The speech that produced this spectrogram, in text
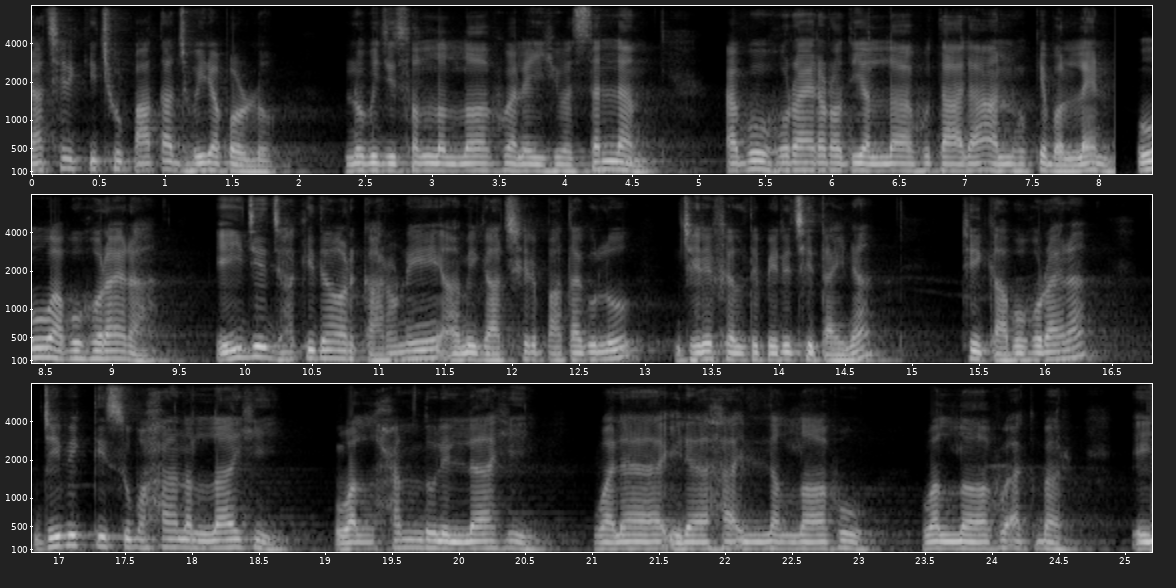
গাছের কিছু পাতা ঝইরা পড়ল। নবীজি সাল্লাল্লাহু আলাইহি ওয়াসাল্লাম আবু হরায়রা রদিয়াল্লাহু তাআলা আনহুকে বললেন, ও আবু হরায়রা, এই যে ঝাঁকি দেওয়ার কারণে আমি গাছের পাতাগুলো ঝেড়ে ফেলতে পেরেছি, তাই না? ঠিক আবু হরায়রা যে ব্যক্তি সুবাহান আল্লাহি ওয়ালহামদুলিল্লাহি ওয়ালা ইলাহা ইল্লাল্লাহু ওয়াল্লাহু আকবার, এই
